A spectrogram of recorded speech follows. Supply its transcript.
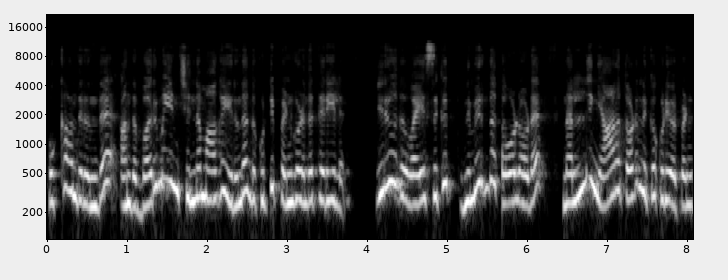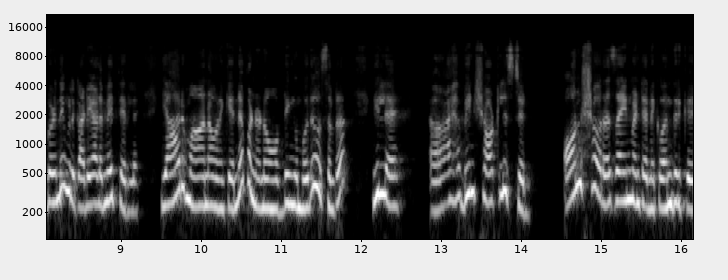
உட்கார்ந்திருந்த அந்த வறுமையின் சின்னமாக இருந்த அந்த குட்டி பெண் குழந்தை தெரியல. இருபது வயசுக்கு நிமிர்ந்த தோளோட நல்ல ஞானத்தோட நிற்கக்கூடிய ஒரு பெண் குழந்தை உங்களுக்கு அடையாளமே தெரியல. யாருமா நான் உனக்கு என்ன பண்ணணும் அப்படிங்கும்போது அவ சொல்றா இல்ல I have been shortlisted onshore assignment எனக்கு வந்திருக்கு.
